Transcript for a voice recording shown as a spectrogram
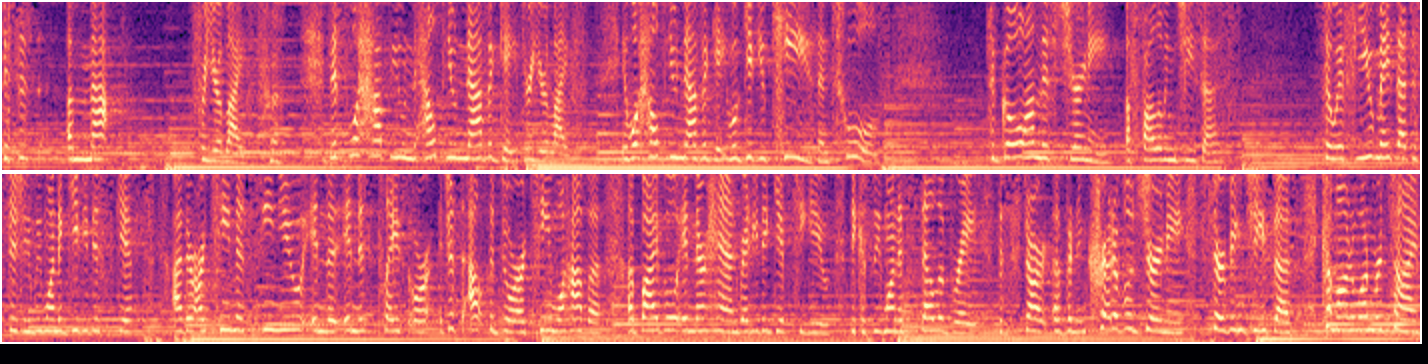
This is a map for your life. this will help you help you navigate through your life. It will help you navigate. It will give you keys and tools to go on this journey of following Jesus. So if you made that decision, we want to give you this gift. Either our team has seen you in the in this place or just out the door, our team will have a, a Bible in their hand ready to give to you because we want to celebrate the start of an incredible journey serving Jesus. Come on one more time.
